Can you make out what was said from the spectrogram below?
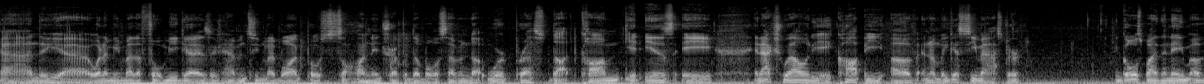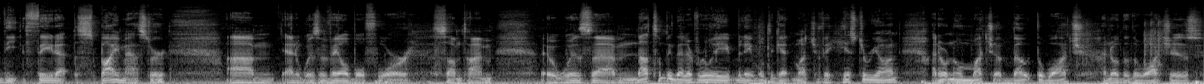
Uh, and the uh, what I mean by the Fomiga is if you haven't seen my blog posts on intrepid007.wordpress.com, it is a in actuality a copy of an Omega Seamaster. It goes by the name of the Theta Spymaster um, and was available for some time. It was um, not something that I've really been able to get much of a history on. I don't know much about the watch. I know that the watch is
